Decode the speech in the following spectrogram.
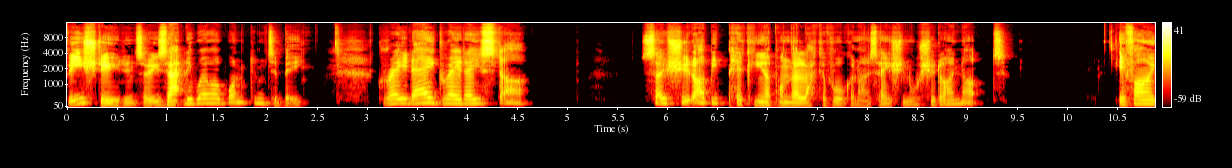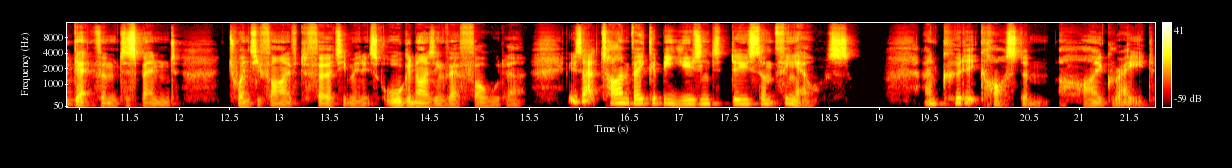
these students are exactly where I want them to be. Grade A, grade A star. So, should I be picking up on the lack of organisation or should I not? If I get them to spend 25 to 30 minutes organising their folder, is that time they could be using to do something else? And could it cost them a high grade?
